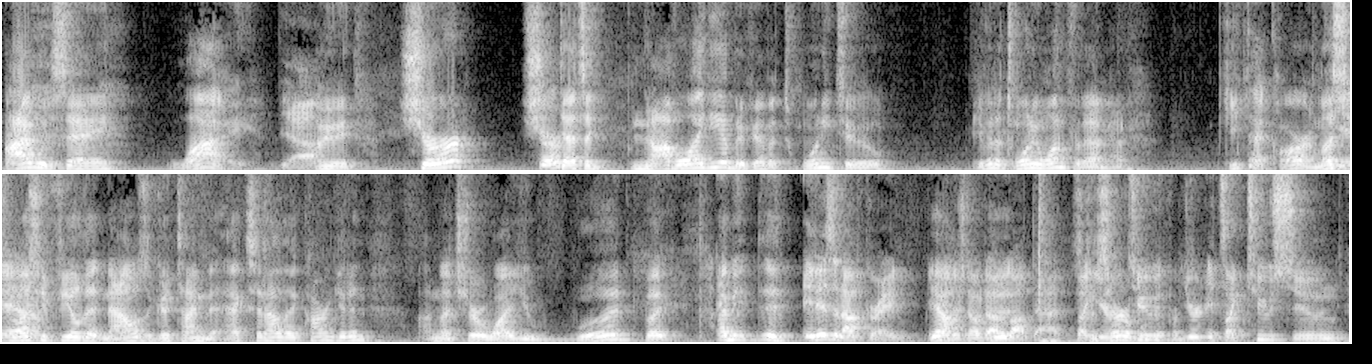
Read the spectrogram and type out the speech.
I would say, why? yeah. I mean, sure, sure. that's a novel idea, but if you have a 22, even a 21 for that matter, keep that car. Unless Yeah. unless you feel that now is a good time to exit out of that car and get in. I'm not sure why you would, but I mean, it, it is an upgrade. You know, Yeah, there's no doubt it- about that. But you're too. difference. You're. It's like too soon.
